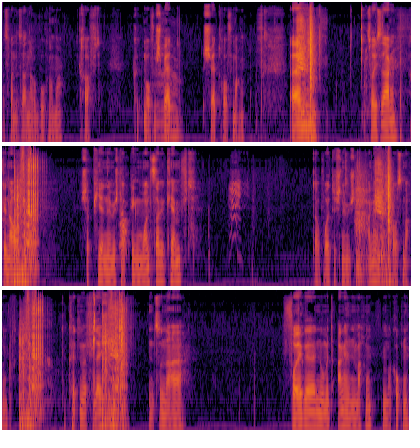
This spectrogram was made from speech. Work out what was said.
Was war das andere Buch nochmal? Kraft. Könnten wir auf dem Schwert, Schwert drauf machen. Ähm, was soll ich sagen? Genau. Ich habe hier nämlich noch gegen Monster gekämpft. Da wollte ich nämlich eine Angel draus machen. Da könnten wir vielleicht in so einer Folge nur mit Angeln machen. Mal gucken.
